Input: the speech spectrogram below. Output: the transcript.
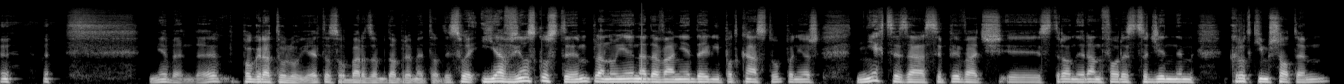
nie będę. Pogratuluję, to są bardzo dobre metody. Słuchaj, i ja w związku z tym planuję nadawanie daily podcastu, ponieważ nie chcę zasypywać y, strony Run Forest codziennym krótkim shotem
